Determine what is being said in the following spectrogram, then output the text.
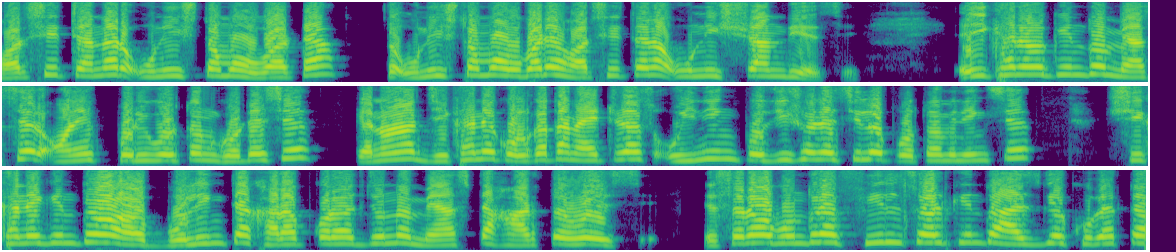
হর্ষিত চানার উনিশতম ওভারটা তো উনিশতম ওভারে হর্ষিত চানা উনিশ রান দিয়েছে। এইখানেও কিন্তু ম্যাচের অনেক পরিবর্তন ঘটেছে। কেননা যেখানে কলকাতা নাইট রাইডার্স উইনিং পজিশনে ছিল প্রথম ইনিংসে সেখানে কিন্তু বোলিংটা খারাপ করার জন্য ম্যাচটা হারতে হয়েছে। এছাড়াও বন্ধুরা ফিল শর্ট কিন্তু আজকে খুব একটা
